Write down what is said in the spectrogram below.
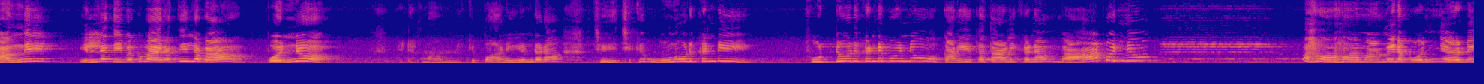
വന്നേ. ഇല്ല ദീപക്ക് വരത്തില്ല വാ പൊന്നോ. എടാ മമ്മിക്ക് പണിയുണ്ടടാ. ചേച്ചിക്ക് ഊണ് കൊടുക്കണ്ടേ. ഫുഡ് കൊടുക്കണ്ടേ പൊന്നു. കറിയൊക്കെ താളിക്കണം. വാ പൊന്നു. ആ മാമീനെ പൊന്നെവിടെ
